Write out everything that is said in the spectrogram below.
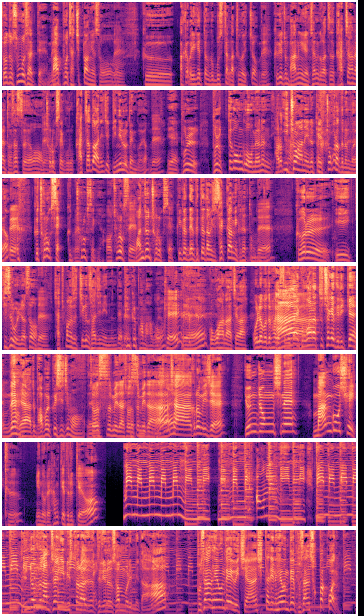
저도 스무 살 때 마포 자취방에서 네. 그 아까 얘기했던 그 무스탕 같은 거 있죠. 네. 그게 좀 반응이 괜찮은 것 같아서 가짜 하나를 더 샀어요. 네. 초록색으로. 가짜도 아니지 비닐로 된 거예요. 네. 예, 불, 불 뜨거운 거 오면은 바로 타. 2초 안에 이렇게 쪼그라드는 거예요. 네. 그 초록색, 그 초록색이야. 어, 초록색. 완전 초록색. 그러니까 내가 그때 당시 색감이 그랬던 거죠. 그거를 이 깃을 올려서 네. 자취방에서 찍은 사진이 있는데 네. 핑클팜하고 오케이. 예, 그거 하나 제가 올려보도록 하겠습니다. 아, 그거 하나 투척해 드릴게. 네. 예, 아주 바보의 끝이지 뭐. 예. 좋습니다, 좋습니다. 좋습니다. 네. 자, 그럼 이제 윤종신의 망고 쉐이크 이 노래 함께 들을게요. 윤종수 남창이 미스터라에서 드리는 선물입니다. 부산 해운대에 위치한 시타딘 해운대 부산 숙박권.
